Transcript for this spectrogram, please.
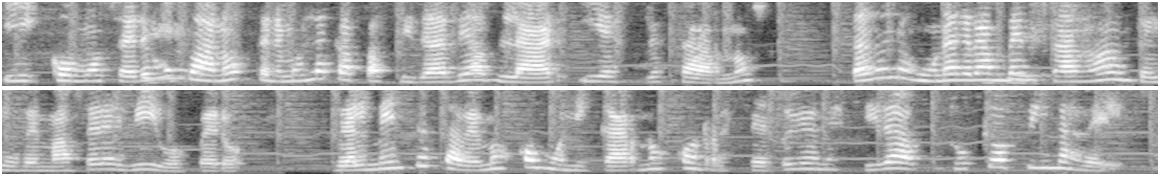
Y como seres humanos tenemos la capacidad de hablar y expresarnos dándonos una gran ventaja ante los demás seres vivos, pero ¿realmente sabemos comunicarnos con respeto y honestidad? ¿Tú qué opinas de eso?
